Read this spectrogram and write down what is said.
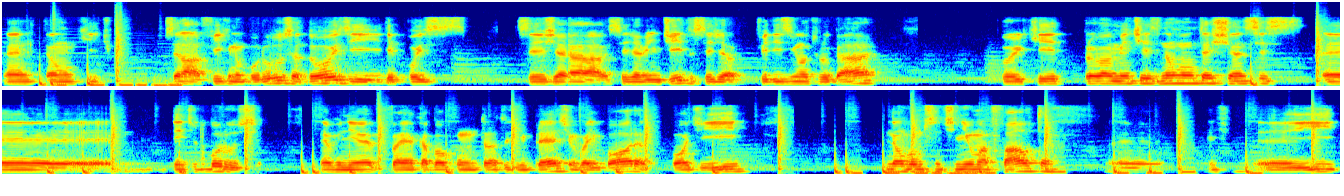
Né? Então, que, tipo, sei lá, fique no Borussia 2 e depois seja, seja vendido, seja feliz em outro lugar, porque provavelmente eles não vão ter chances é, dentro do Borussia. É, o Renier vai acabar o contrato de empréstimo, vai embora, pode ir, não vamos sentir nenhuma falta. É, é, e,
